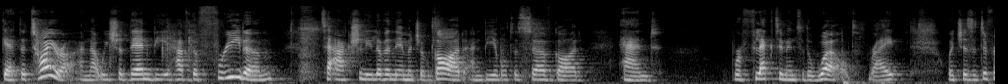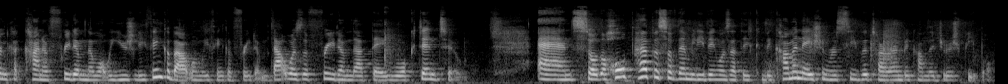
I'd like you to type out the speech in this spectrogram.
get the Torah and that we should then be have the freedom to actually live in the image of God and be able to serve God and reflect him into the world, right? Which is a different kind of freedom than what we usually think about when we think of freedom. That was a freedom that they walked into. And so the whole purpose of them leaving was that they can become a nation, receive the Torah, and become the Jewish people.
